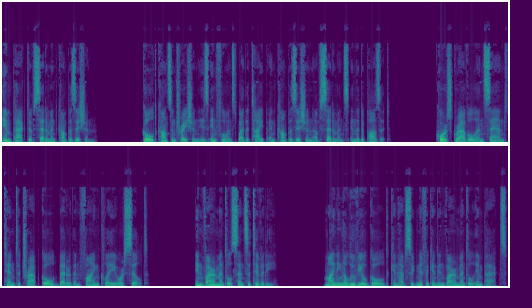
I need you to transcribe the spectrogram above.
Impact of sediment composition. Gold concentration is influenced by the type and composition of sediments in the deposit. Coarse gravel and sand tend to trap gold better than fine clay or silt. Environmental sensitivity. Mining alluvial gold can have significant environmental impacts,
